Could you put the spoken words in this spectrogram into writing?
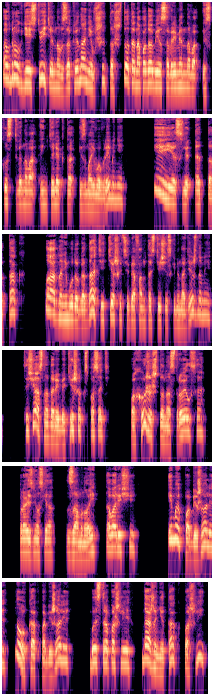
а вдруг действительно в заклинании вшито что-то наподобие современного искусственного интеллекта из моего времени? И если это так, ладно, не буду гадать и тешить себя фантастическими надеждами. Сейчас надо ребятишек спасать. Похоже, что настроился, произнес я. За мной, товарищи. И мы побежали, ну, как побежали, быстро пошли, даже не так, пошли,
